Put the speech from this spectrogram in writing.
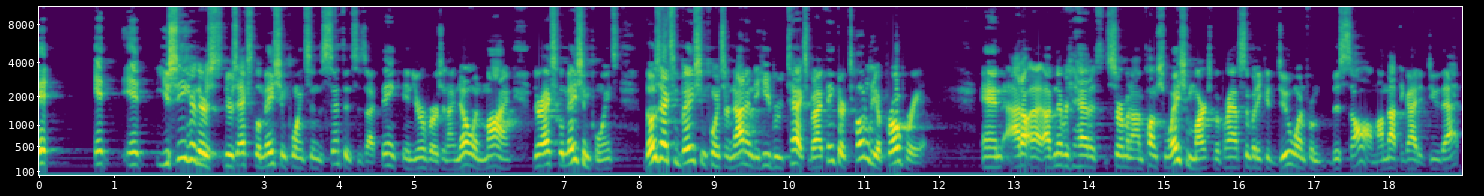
It, it, it, you see here there's, there's exclamation points in the sentences, I think, in your version. I know in mine, there are exclamation points. Those exclamation points are not in the Hebrew text, but I think they're totally appropriate. And I I've never had a sermon on punctuation marks, but perhaps somebody could do one from this psalm. I'm not the guy to do that.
